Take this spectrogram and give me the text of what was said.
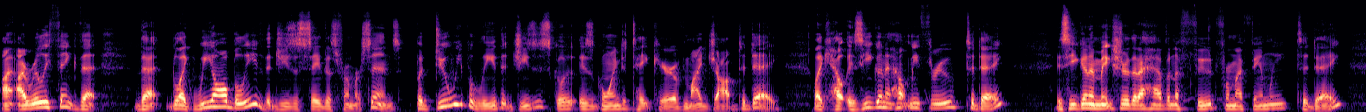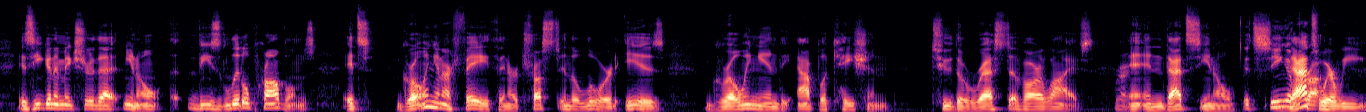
I, I really think that that like we all believe that Jesus saved us from our sins, but do we believe that Jesus go, is going to take care of my job today? Like, hell, is he going to help me through today? Is he going to make sure that I have enough food for my family today? Is he going to make sure that you know these little problems? It's growing in our faith and our trust in the Lord is growing in the application to the rest of our lives, Right. and, and that's you know It's seeing a that's pro- where we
